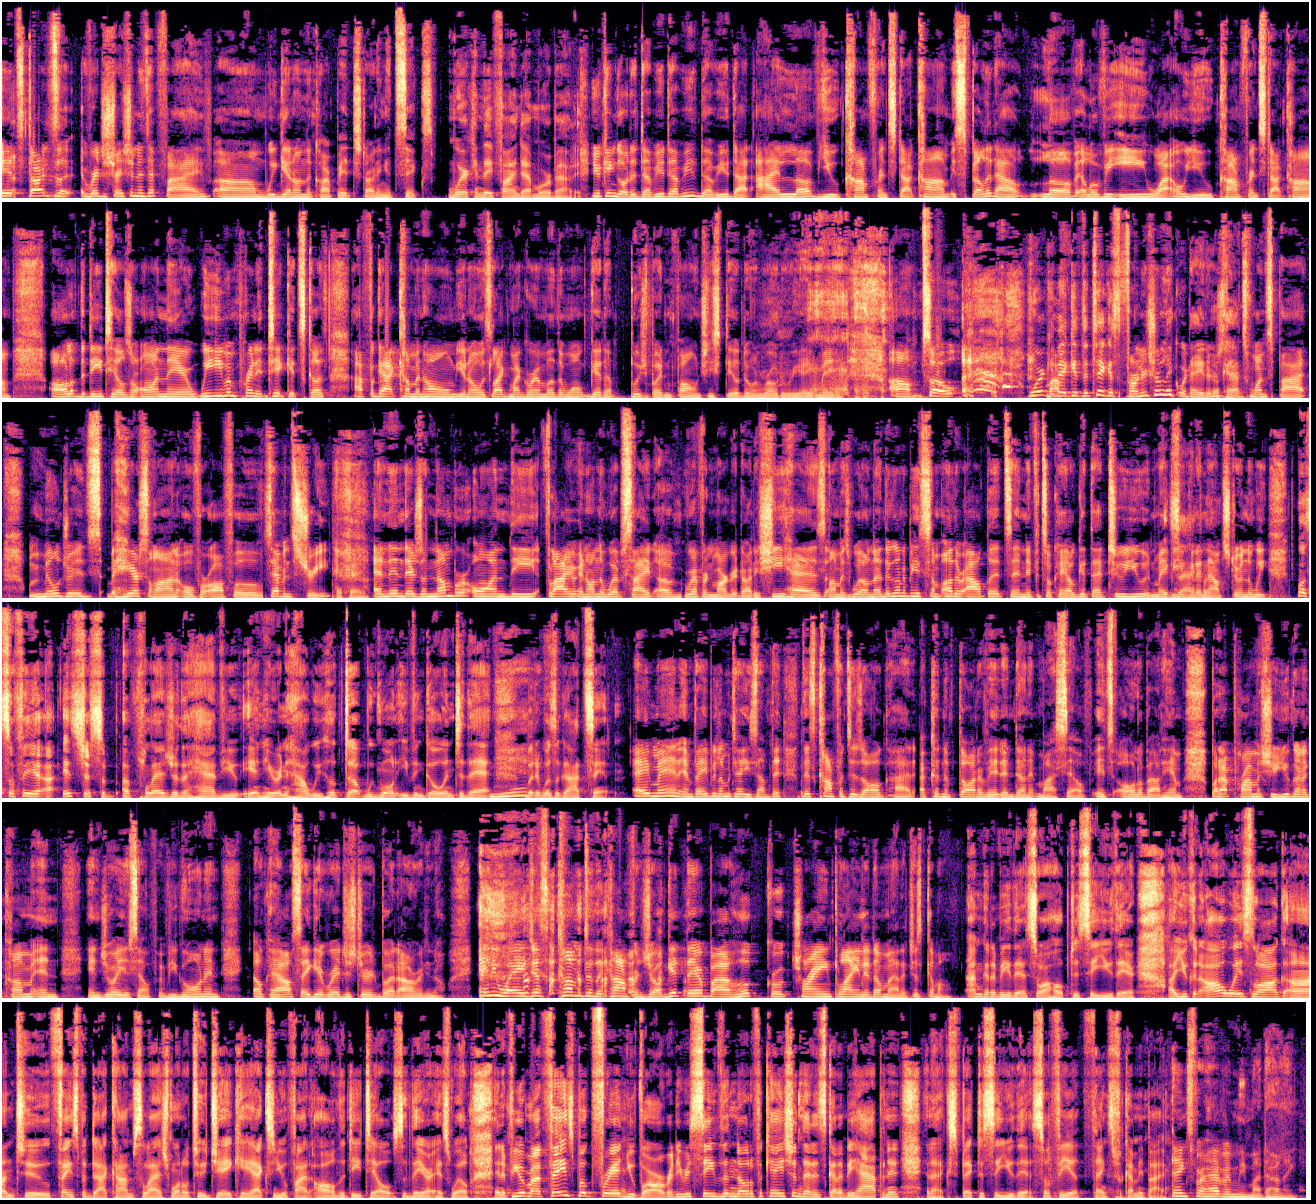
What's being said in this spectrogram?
it starts. Uh, registration is at five. Um, we get on the carpet starting at six. Where can they find out more about it? You can go to www.iloveyouconference.com. Spell it out. Love L O V E Y Y-O-U conference.com. All of the details are on there. We even printed tickets because I forgot coming home. You know, it's like my grandmother won't get a push button phone. She's still doing rotary. Amen. Um, so where can they get the tickets? Furniture Liquidators. Okay. That's one spot. Mildred's hair salon over off of 7th Street. Okay. And then there's a number on the flyer and on the website of Reverend Margaret Daugherty. She has um, as well. Now, there are going to be some other outlets, and if it's okay, I'll get that to you, and maybe exactly. you can announce during the week. Well, Sophia, it's just a, a, pleasure to have you in here and how we hooked up. We won't even go into that, yeah. but it was a godsend. Amen. And baby, let me tell you something. This conference is all God. I couldn't have thought of it and done it myself. It's all about Him. But I promise you, you're going to come and enjoy yourself. If you're going and, okay, I'll say get registered, but I already know. Anyway, just come to the conference, y'all. Get there by hook, crook, train, plane. It don't matter. Just come on. I'm going to be there, so I hope to see you there. Uh, you can always log on to facebook.com slash 102JKX and you'll find all the details there as well. And if you're my Facebook friend, you've already received the notification that it's going to be happening, and I expect to see you there. Sophia, thanks for coming by. Thanks for having me, my darling.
